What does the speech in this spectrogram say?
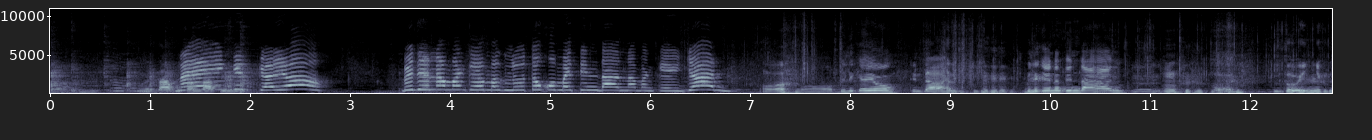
Pagkatapos ang laki. Naingit kayo. Pwede naman kayo magluto kung may tindahan naman kayo dyan. Oo. Oh, bili kayo. Tindahan. Bili kayo ng tindahan. Lutuin yun.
